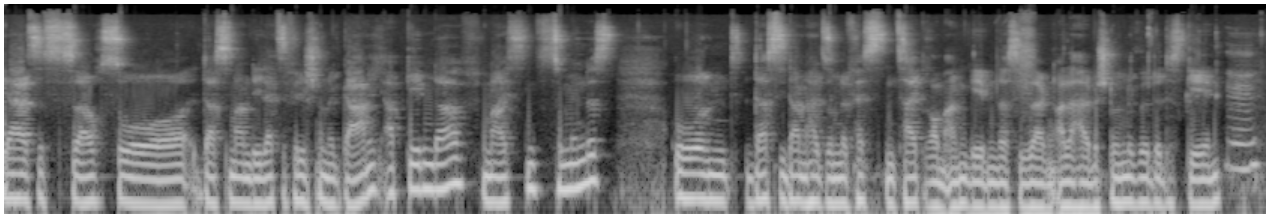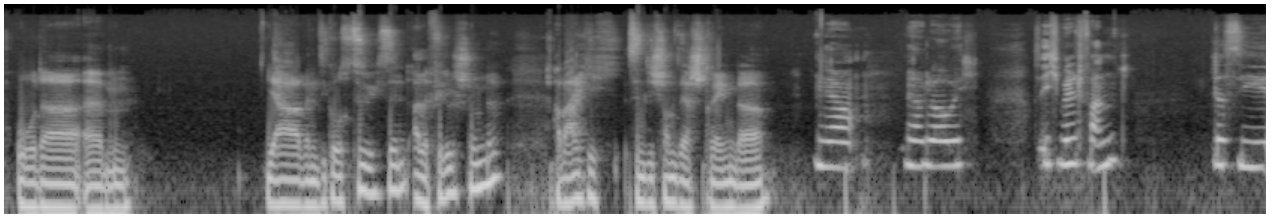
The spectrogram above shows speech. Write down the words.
Ja, es ist auch so, dass man die letzte Viertelstunde gar nicht abgeben darf, meistens zumindest. Und dass sie dann halt so einen festen Zeitraum angeben, dass sie sagen, alle halbe Stunde würde das gehen. Mhm. Oder ähm, ja, wenn sie großzügig sind, alle Viertelstunde. Aber eigentlich sind die schon sehr streng da. Ja, ja, glaube ich. Was ich wild fand, dass sie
